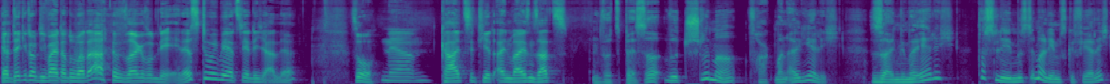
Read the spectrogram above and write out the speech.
Da denke ich doch nicht weiter drüber nach. Ich sage so, nee, das tue ich mir jetzt hier nicht an, ja. So, Ja. Karl zitiert einen weisen Satz. Wird's besser, wird's schlimmer, fragt man alljährlich. Seien wir mal ehrlich, das Leben ist immer lebensgefährlich.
